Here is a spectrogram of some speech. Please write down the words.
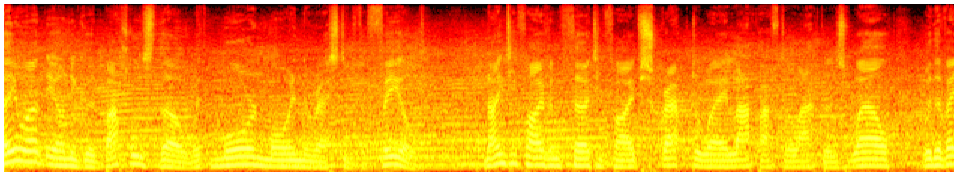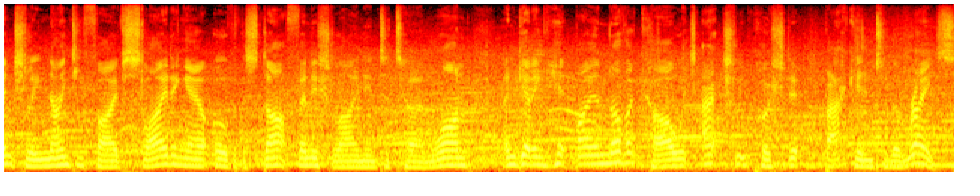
They weren't the only good battles though, with more and more in the rest of the field. 95 and 35 scrapped away lap after lap as well, with eventually 95 sliding out over the start finish line into turn 1 and getting hit by another car which actually pushed it back into the race.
